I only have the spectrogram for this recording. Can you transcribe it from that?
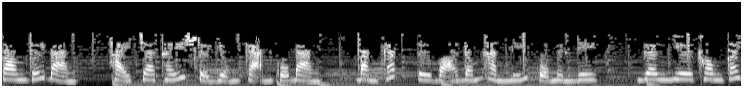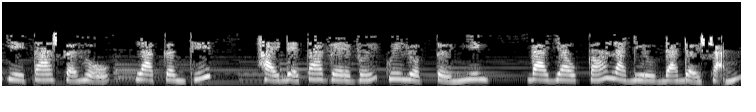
Còn với bạn, hãy cho thấy sự dũng cảm của bạn bằng cách từ bỏ đống hành lý của mình đi. Gần như không có gì ta sở hữu là cần thiết. Hãy để ta về với quy luật tự nhiên và giàu có là điều đã đợi sẵn.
